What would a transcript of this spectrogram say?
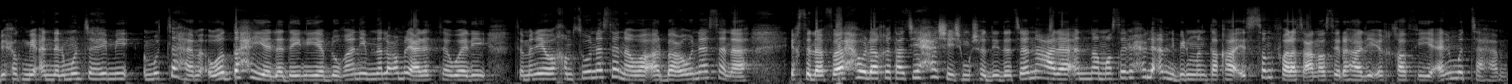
بحكم أن المتهم والضحية لدين يبلغان من العمر على التوالي 58 سنة و40 سنة. اختلفا حول قطعة حشيش مشددة على أن مصالح الأمن بالمنطقة استنفرت عناصرها لإيقاف المتهم.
